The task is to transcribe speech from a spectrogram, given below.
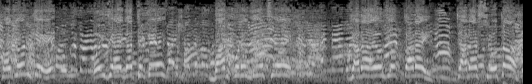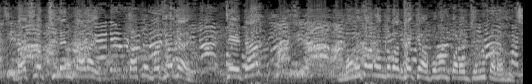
ছজনকে ওই জায়গা থেকে বার করে দিয়েছে যারা আয়োজক তারাই, যারা শ্রোতা, দর্শক ছিলেন তারাই। তাতে বোঝা যায় যে এটা মমতা বন্দ্যোপাধ্যায়কে অপমান করার জন্য করা হয়েছে।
